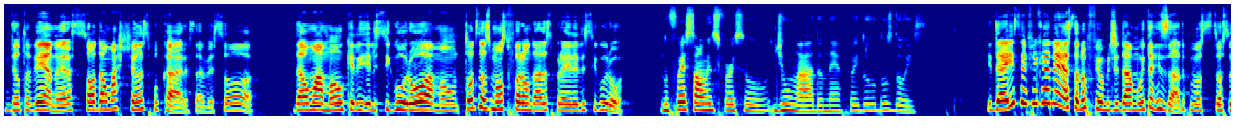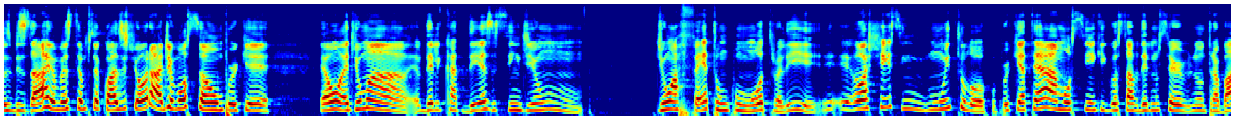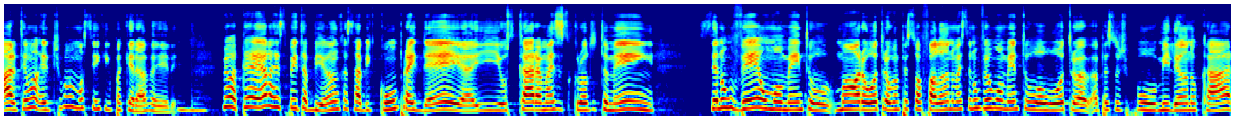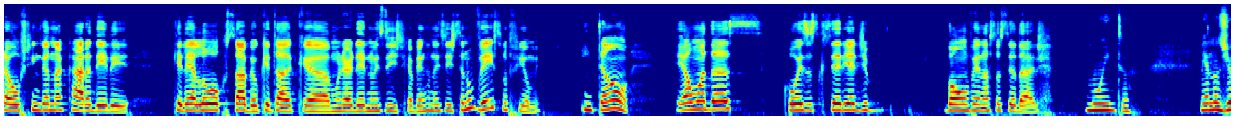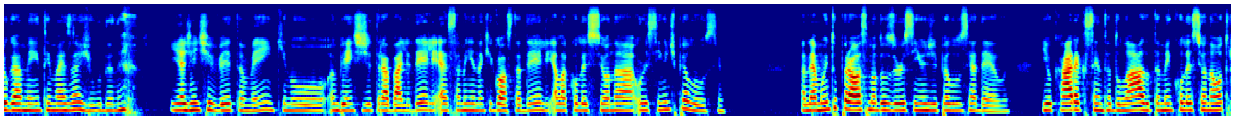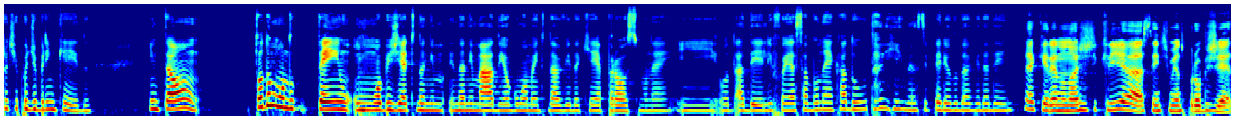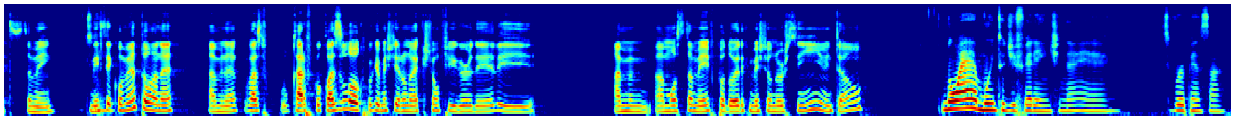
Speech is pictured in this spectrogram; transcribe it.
Então, tá vendo? Era só dar uma chance pro cara, sabe? É só dar uma mão que ele, ele segurou a mão, todas as mãos que foram dadas para ele, ele segurou. Não foi só um esforço de um lado, né? Foi do, dos dois. E daí você fica nessa no filme de dar muita risada por umas situações bizarras e ao mesmo tempo você quase chorar de emoção, porque é, um, é de uma delicadeza, assim, de um de um afeto um com o outro ali. Eu achei assim muito louco, porque até a mocinha que gostava dele no, ser, no trabalho, tem uma, ele tinha uma mocinha que paquerava ele. Uhum. Meu, até ela respeita a Bianca, sabe? Compra a ideia e os caras mais escroto também você não vê um momento, uma hora ou outra, uma pessoa falando, mas você não vê um momento ou outro, a, pessoa, tipo, humilhando o cara ou xingando na cara dele que ele é louco, sabe? Ou que, tá, que a mulher dele não existe, que a Bianca não existe. Você não vê isso no filme. Então, é uma das coisas que seria de bom ver na sociedade. Muito. Menos julgamento e mais ajuda, né? E a gente vê também que no ambiente de trabalho dele, essa menina que gosta dele, ela coleciona ursinho de pelúcia. Ela é muito próxima dos ursinhos de pelúcia dela. E o cara que senta do lado também coleciona outro tipo de brinquedo. Então, todo mundo tem um objeto inanimado em algum momento da vida que é próximo, né? E a dele foi essa boneca adulta aí, nesse período da vida dele. É, querendo ou não, a gente cria sentimento por objetos também. Sim. Nem você comentou, né? A menina, o cara ficou quase louco porque mexeram no action figure dele e a, a moça também ficou doida que mexeu no ursinho, então. Não é muito diferente, né? Se for pensar.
